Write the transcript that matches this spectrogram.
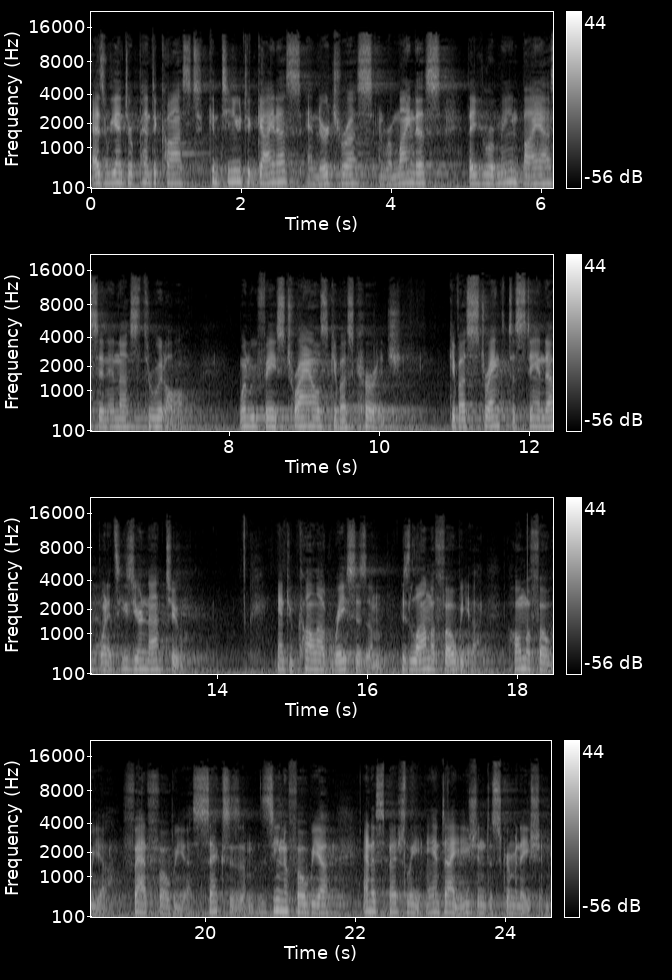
As we enter Pentecost, continue to guide us and nurture us and remind us that you remain by us and in us through it all. When we face trials, give us courage. Give us strength to stand up when it's easier not to, and to call out racism, Islamophobia, homophobia, fatphobia, sexism, xenophobia, and especially anti Asian discrimination.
